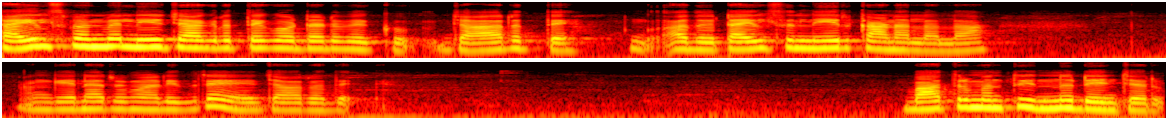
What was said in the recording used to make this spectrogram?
ಟೈಲ್ಸ್ ಬಂದಮೇಲೆ ನೀರು ಜಾಗ್ರತೆಗೆ ಓಡಾಡಬೇಕು. ಜಾರುತ್ತೆ. ಅದು ಟೈಲ್ಸಲ್ಲಿ ನೀರು ಕಾಣಲ್ಲಲ್ಲ? ಹಂಗೇನಾದ್ರು ಮಾಡಿದರೆ ಜಾರದೆ. ಬಾತ್ರೂಮ್ ಅಂತೂ ಇನ್ನೂ ಡೇಂಜರು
